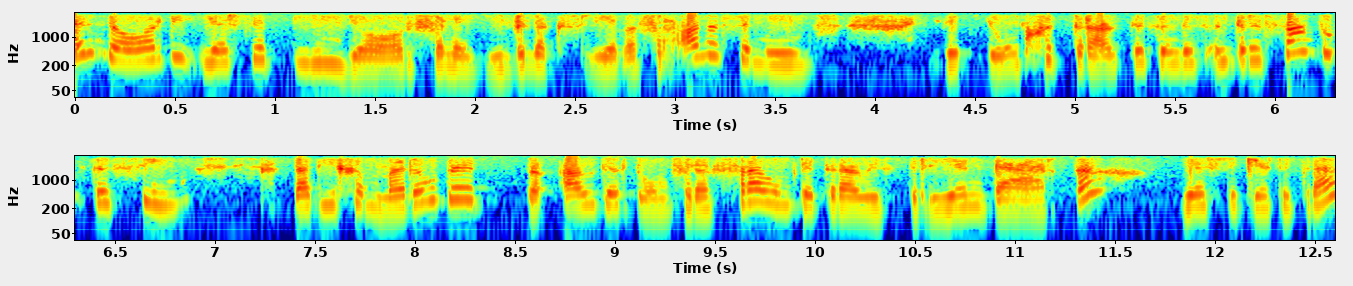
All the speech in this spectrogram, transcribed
in daardie eerste 10 jaar van 'n huwelikslewe, vir alles 'n mens, jy weet, jonk getroud is en dis interessant om te sien dat die gemiddelde ouderdom vir 'n vrou om te trou is 33 eerste keer te trou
